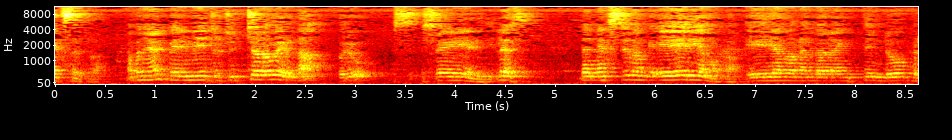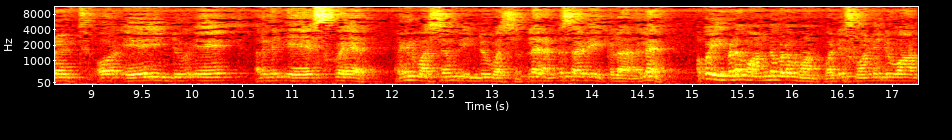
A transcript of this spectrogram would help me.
et cetera അപ്പൊ ഞാൻ പെരിമീറ്റർ ചുറ്റളവ് വരുന്ന ഒരു ശ്രേണി എഴുതി. ലെസ് നെക്സ്റ്റ് നമുക്ക് ഏരിയ നോക്കാം. ഏരിയ എന്ന് പറഞ്ഞാൽ എന്താ? Length into breadth or A into A അല്ലെങ്കിൽ എ സ്ക്വയർ അല്ലെങ്കിൽ വശം ഇന്റു വശം. അല്ലെ? രണ്ട് സൈഡ് ഈക്വൽ ആണ് അല്ലെ? അപ്പൊ ഇവിടെ വൺ ഇവിടെ one what is one into one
